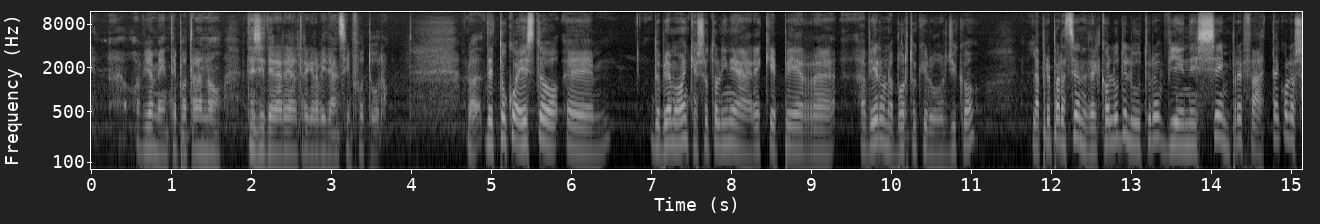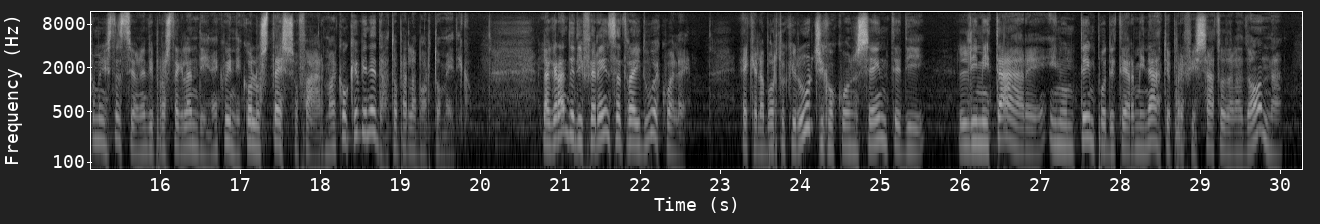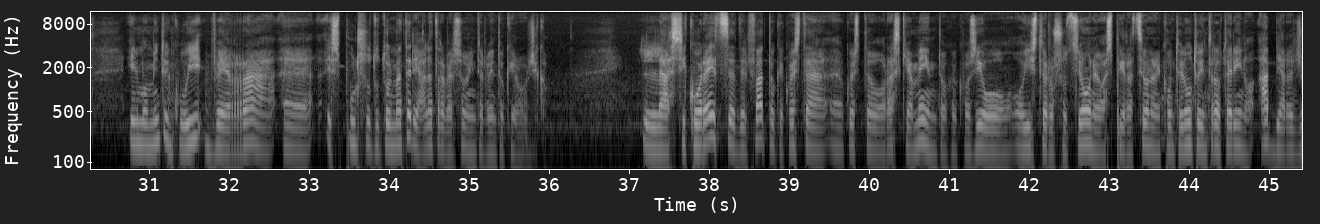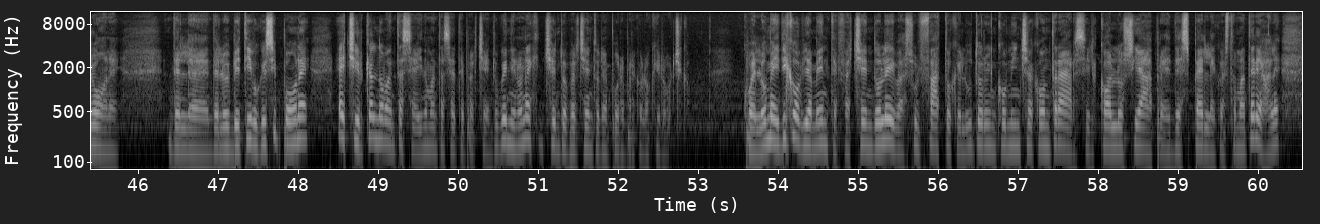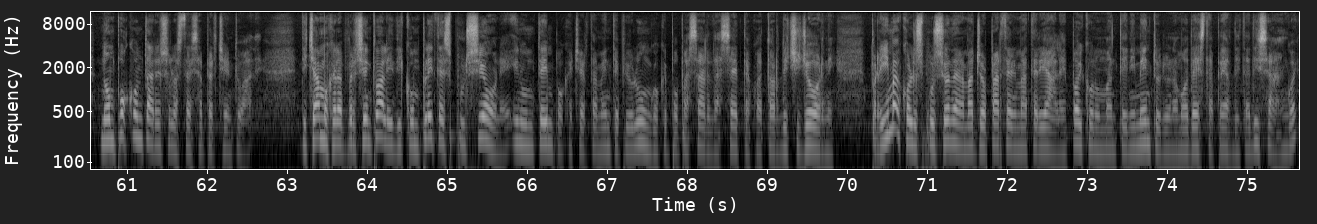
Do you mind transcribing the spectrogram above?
ovviamente potranno desiderare altre gravidanze in futuro. Allora, detto questo, eh, dobbiamo anche sottolineare che per avere un aborto chirurgico la preparazione del collo dell'utero viene sempre fatta con la somministrazione di prostaglandine, quindi con lo stesso farmaco che viene dato per l'aborto medico. La grande differenza tra i due qual è? È che l'aborto chirurgico consente di limitare in un tempo determinato e prefissato dalla donna il momento in cui verrà eh, espulso tutto il materiale attraverso un intervento chirurgico la sicurezza del fatto che questa, eh, questo raschiamento, che così o, o isterosuzione o aspirazione nel contenuto intrauterino abbia ragione del, dell'obiettivo che si pone è circa il 96-97%, quindi non è il 100% neppure per quello chirurgico. Quello medico ovviamente facendo leva sul fatto che l'utero incomincia a contrarsi, il collo si apre ed espelle questo materiale, non può contare sulla stessa percentuale. Diciamo che la percentuale di completa espulsione in un tempo che è certamente più lungo, che può passare da 7 a 14 giorni, prima con l'espulsione della maggior parte del materiale e poi con un mantenimento di una modesta perdita di sangue,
